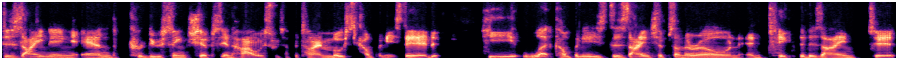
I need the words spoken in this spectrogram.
designing and producing chips in house, which at the time most companies did, he let companies design chips on their own and take the design to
